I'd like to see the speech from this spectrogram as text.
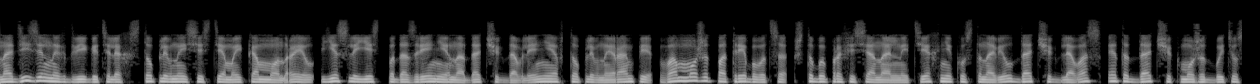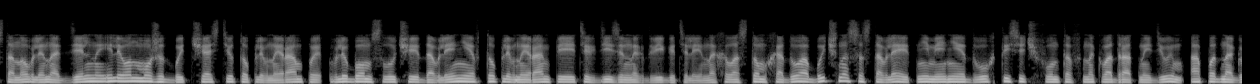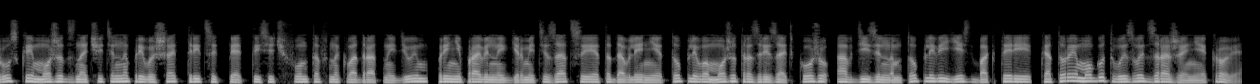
На дизельных двигателях с топливной системой Common Rail, если есть подозрение на датчик давления в топливной рампе, вам может потребоваться, чтобы профессиональный техник установил датчик для вас. Этот датчик может быть установлен отдельно или он может быть частью топливной рампы. В любом случае давление в топливной рампе этих дизельных двигателей на холостом ходу обычно составляет не менее 2000 фунтов на квадратный дюйм, а под нагрузкой может значительно превышать 35 тысяч фунтов на квадратный дюйм. При неправильной герметизации это давление топлива может разрезать кожу, а в дизельном топливе есть бактерии, которые могут вызвать заражение крови.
